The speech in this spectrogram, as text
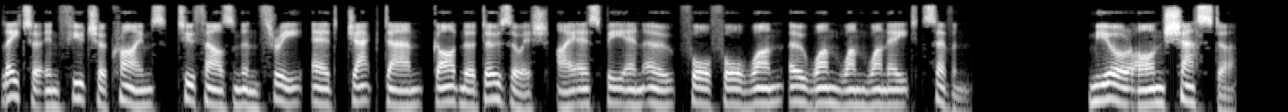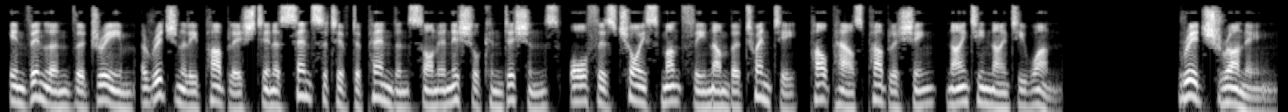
Later in Future Crimes, 2003, ed., Jack Dann, Gardner Dozois, ISBN 0-441-01118-7. Muir on Shasta in Vinland the Dream originally published in A Sensitive Dependence on Initial Conditions, Author's Choice Monthly No. 20, Pulphouse Publishing, 1991. Ridge Running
